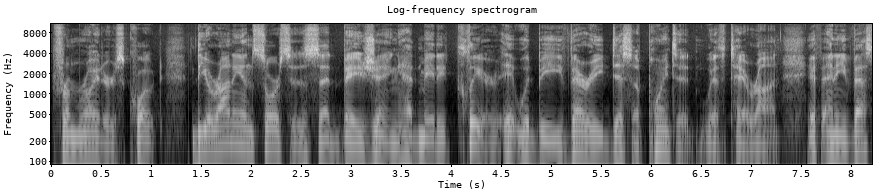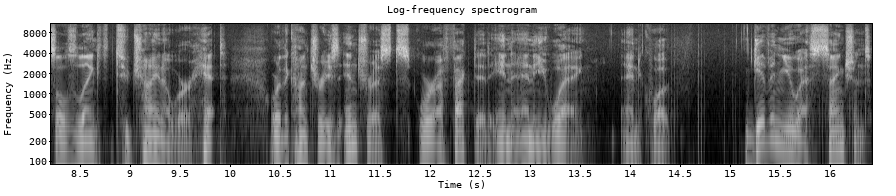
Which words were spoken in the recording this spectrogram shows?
From Reuters, quote, The Iranian sources said Beijing had made it clear it would be very disappointed with Tehran if any vessels linked to China were hit, or the country's interests were affected in any way. Given U.S. sanctions,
